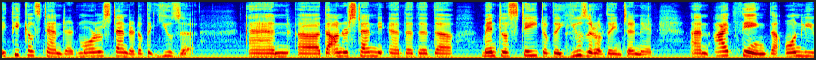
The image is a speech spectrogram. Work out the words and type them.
ethical standard, moral standard of the user and uh, the understanding, uh, the, the, the mental state of the user of the internet. And I think the only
